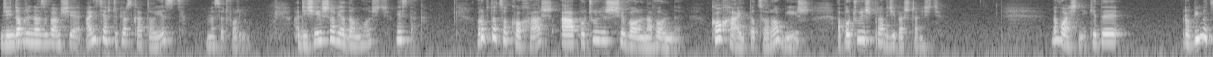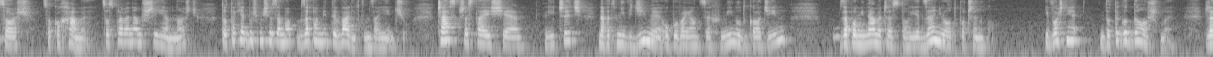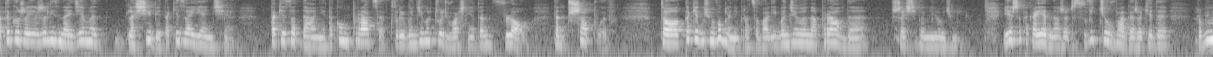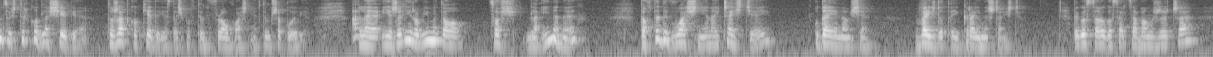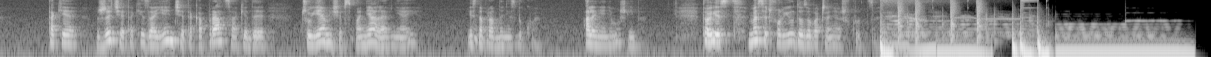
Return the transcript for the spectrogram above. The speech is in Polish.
Dzień dobry, nazywam się Alicja Szczypiorska, to jest Message for You. A dzisiejsza wiadomość jest taka. Rób to, co kochasz, a poczujesz się wolna, wolny. Kochaj to, co robisz, a poczujesz prawdziwe szczęście. No właśnie, kiedy robimy coś, co kochamy, co sprawia nam przyjemność, to tak jakbyśmy się zapamiętywali w tym zajęciu. Czas przestaje się liczyć, nawet nie widzimy upływających minut, godzin. Zapominamy często o jedzeniu, odpoczynku. I właśnie do tego dążmy. Dlatego, że jeżeli znajdziemy dla siebie takie zajęcie, takie zadanie, taką pracę, w której będziemy czuć właśnie ten flow, ten przepływ, to tak jakbyśmy w ogóle nie pracowali, będziemy naprawdę szczęśliwymi ludźmi. I jeszcze taka jedna rzecz. Zwróćcie uwagę, że kiedy robimy coś tylko dla siebie, to rzadko kiedy jesteśmy w tym flow, właśnie w tym przepływie. Ale jeżeli robimy to coś dla innych, to wtedy właśnie najczęściej udaje nam się wejść do tej krainy szczęścia. Tego z całego serca Wam życzę. Takie życie, takie zajęcie, taka praca, kiedy czujemy się wspaniale w niej, jest naprawdę niezwykłe, ale nie niemożliwe. To jest message for you. Do zobaczenia już wkrótce.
